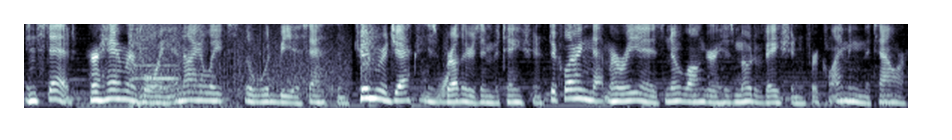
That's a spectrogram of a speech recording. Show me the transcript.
Instead, her hammer boy annihilates the would-be assassin. Kun rejects his brother's invitation, declaring that Maria is no longer his motivation for climbing the tower.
